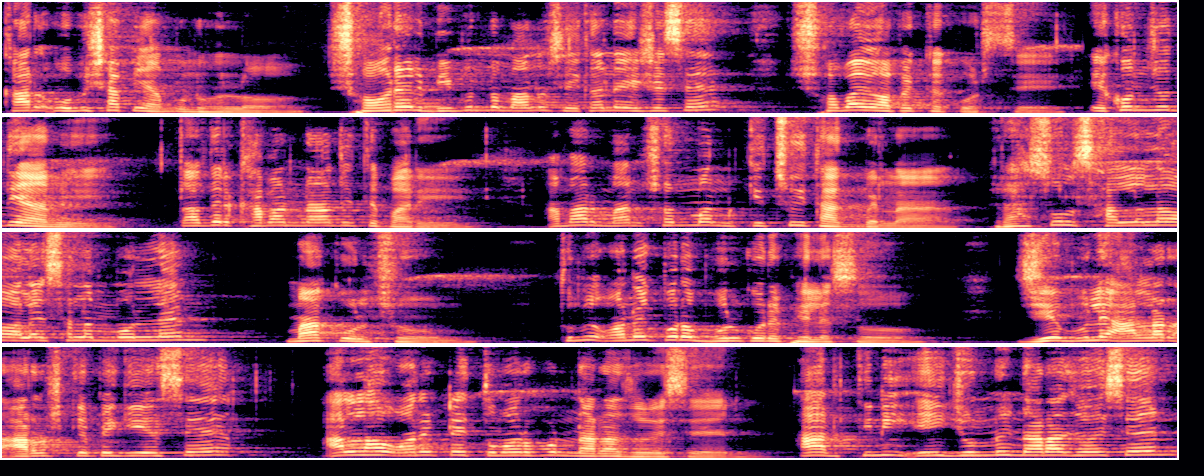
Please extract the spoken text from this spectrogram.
কার অভিশাপে এমন হলো? শহরের বিভিন্ন মানুষ এখানে এসেছে, সবাই অপেক্ষা করছে। এখন যদি আমি তাদের খাবার না দিতে পারি। আমার মান সম্মান কিছুই থাকবে না। রাসুল সাল্লাহ আলাইসাল্লাম বললেন, মা কুলসুম, তুমি অনেক বড় ভুল করে ফেলেছো। যে ভুলে আল্লাহর আরস কেঁপে গিয়েছে, আল্লাহ অনেকটাই তোমার উপর নারাজ হয়েছেন। আর তিনি এই জন্যই নারাজ হয়েছেন,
